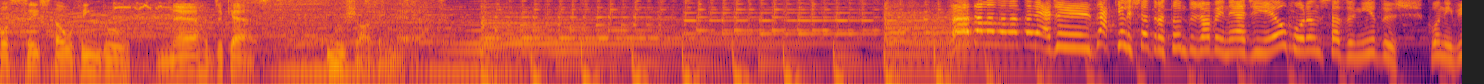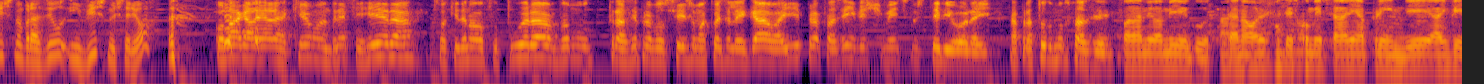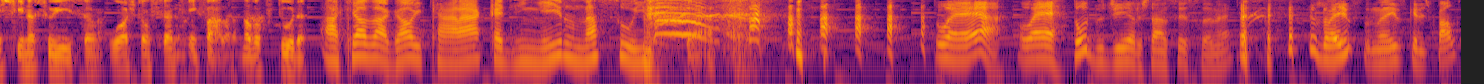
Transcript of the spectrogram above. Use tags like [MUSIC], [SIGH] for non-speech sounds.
Você está ouvindo Nerdcast no Jovem Nerd. Landa, landa, landa, nerds! Aqui é Alexandre Antônio do Jovem Nerd e eu morando nos Estados Unidos, quando invisto no Brasil, invisto no exterior? [LAUGHS] Olá, galera. Aqui é o André Ferreira, sou aqui da Nova Futura. Vamos trazer para vocês uma coisa legal aí para fazer investimentos no exterior aí. Dá para todo mundo fazer. Fala, meu amigo. Tá na hora de vocês começarem a aprender a investir na Suíça. Washington Santos quem fala. Nova Futura. Aqui é o Zagal e caraca, dinheiro na Suíça. [LAUGHS] Ué, ué, todo o dinheiro está na Suíça, né? [LAUGHS] Não é isso? Não é isso que eles falam?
